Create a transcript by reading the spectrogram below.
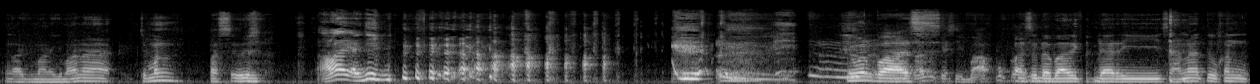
nggak gimana gimana cuman pas udah alay anjing. Cuman pas si bapuk pas sudah balik dari sana tuh kan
